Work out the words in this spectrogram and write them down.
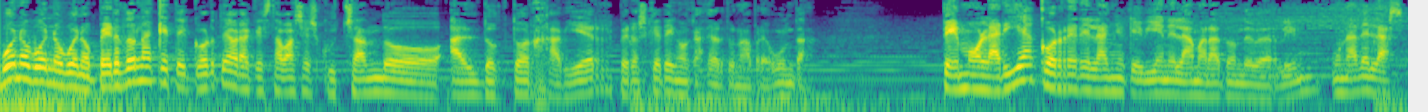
Bueno, bueno, bueno, perdona que te corte ahora que estabas escuchando al doctor Javier, pero es que tengo que hacerte una pregunta. ¿Te molaría correr el año que viene la maratón de Berlín? Una de las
